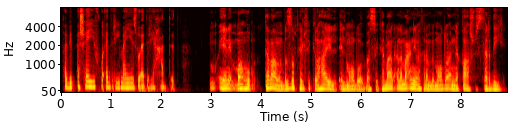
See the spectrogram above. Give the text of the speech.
فبيبقى شايف وقادر يميز وقادر يحدد. يعني ما هو تماما بالضبط هي الفكرة هاي الموضوع. بس كمان أنا معني مثلا بموضوع النقاش والسردية.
